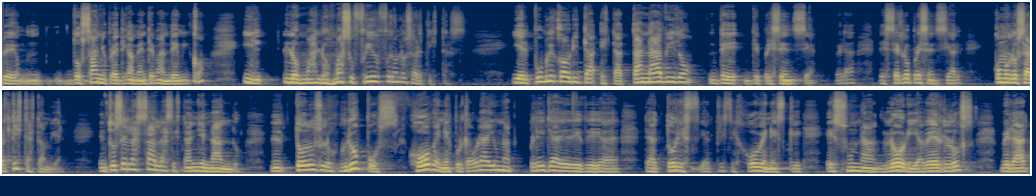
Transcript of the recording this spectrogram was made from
eh, dos años prácticamente pandémicos y los más, los más sufridos fueron los artistas. Y el público ahorita está tan ávido de, presencia, ¿verdad? de serlo presencial, como los artistas también. Entonces las salas se están llenando. Todos los grupos jóvenes, porque ahora hay una playa de, de, actores y actrices jóvenes que es una gloria verlos, ¿verdad?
